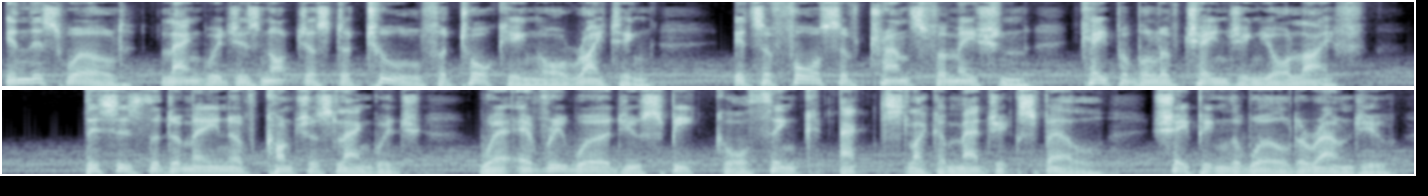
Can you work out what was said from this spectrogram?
In this world, language is not just a tool for talking or writing. It's a force of transformation capable of changing your life. This is the domain of conscious language, where every word you speak or think acts like a magic spell, shaping the world around you.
